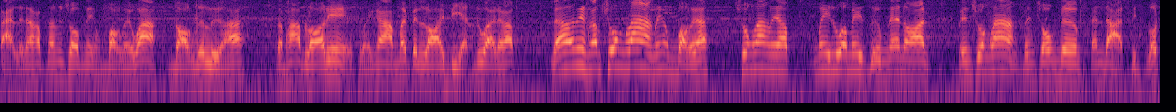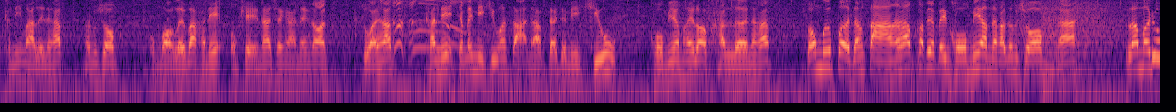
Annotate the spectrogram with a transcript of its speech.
18 เลยนะครับท่านผู้ชมนี่ผมบอกเลยว่าดอกเหลือๆ สภาพล้อนี่สวยงามไม่เป็นรอยเบียดด้วยนะครับ แล้วนี่ครับช่วงล่างนี่ผมบอกเลยนะช่วงล่างนี่ครับไม่รั่วไม่ซึมแน่นอน เป็นช่วงล่างเป็นโชคเดิมสแตนดาร์ดติดรถคันนี้มาเลยนะครับท่านผู้ชมผมบอกเลยว่าคันนี้โอเค น่าใช้งานแน่นอน สวยครับคันนี้จะไม่มีคิ้วกันสาดนะครับ แต่จะมีคิ้วโครเมียมให้รอบคันเลยนะครับตรงมือเปิดต่างๆนะครับก็จะเป็นโครเมียมนะครับท่านผู้ชมนะเรามาดู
